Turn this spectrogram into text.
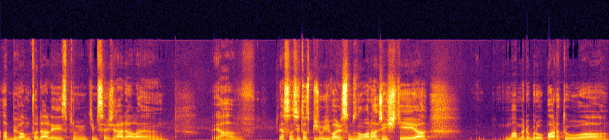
aby vám to dali s prominutím sežrat, ale já, já jsem si to spíš užíval, že jsem znova na hřišti a máme dobrou partu a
